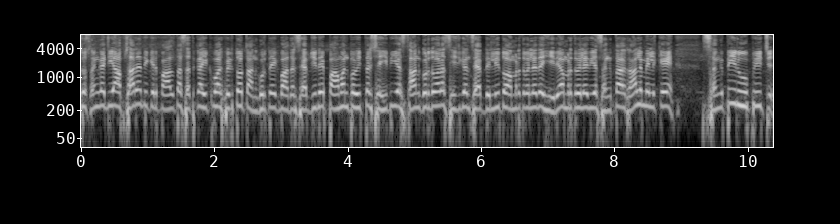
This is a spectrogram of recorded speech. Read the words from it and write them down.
ਸੋ ਸੰਗਤ ਜੀ, ਆਪ ਸਾਰਿਆਂ ਦੀ ਕਿਰਪਾਲਤਾ ਸਦਕਾ ਇੱਕ ਵਾਰ ਫਿਰ ਤੋਂ ਧੰਨ ਗੁਰੂ ਤੇਗ ਬਹਾਦਰ ਸਾਹਿਬ ਜੀ ਦੇ ਪਾਵਨ ਪਵਿੱਤਰ ਸ਼ਹੀਦੀ ਅਸਥਾਨ ਗੁਰਦੁਆਰਾ ਸੀਜਗੰਜ ਸਾਹਿਬ ਦਿੱਲੀ ਤੋਂ ਅੰਮ੍ਰਿਤ ਵੇਲੇ ਦੇ ਹੀਰੇ ਅੰਮ੍ਰਿਤ ਵੇਲੇ ਦੀਆਂ ਸੰਗਤਾਂ ਰਲ ਮਿਲ ਕੇ ਸੰਗਤੀ ਰੂਪ ਵਿੱਚ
